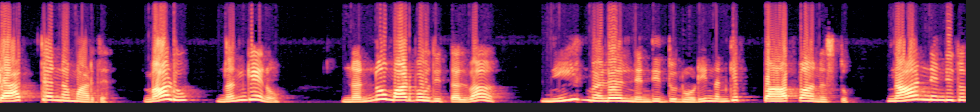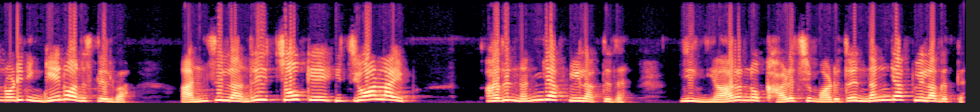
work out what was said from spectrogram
ಕ್ಯಾಪ್ಟನ್ನ ಮಾಡಿದೆ. ಮಾಡು, ನನ್ಗೇನು? ನನ್ನೂ ಮಾಡಬಹುದಿತ್ತಲ್ವಾ? ನೀನ್ ಮಳೆಯಲ್ಲಿ ನೆಂದಿದ್ದು ನೋಡಿ ನನಗೆ ಪಾಪ ಅನ್ನಿಸ್ತು ನಾನು ನೆಂದಿದ್ದು ನೋಡಿ ನಿಂಗೇನು ಅನಿಸ್ಲಿಲ್ವಾ? ಅನ್ಸಿಲ್ಲ ಅಂದ್ರೆ it's okay it's your life ಅದು ನನ್ಗೆ ಯಾಕೆ ಫೀಲ್ ಆಗ್ತಿದೆ? ನೀನು ಯಾರನ್ನೋ ಕಾಳಜಿ ಮಾಡಿದ್ರೆ ನಂಗೆ ಯಾಕೆ ಫೀಲ್ ಆಗುತ್ತೆ?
